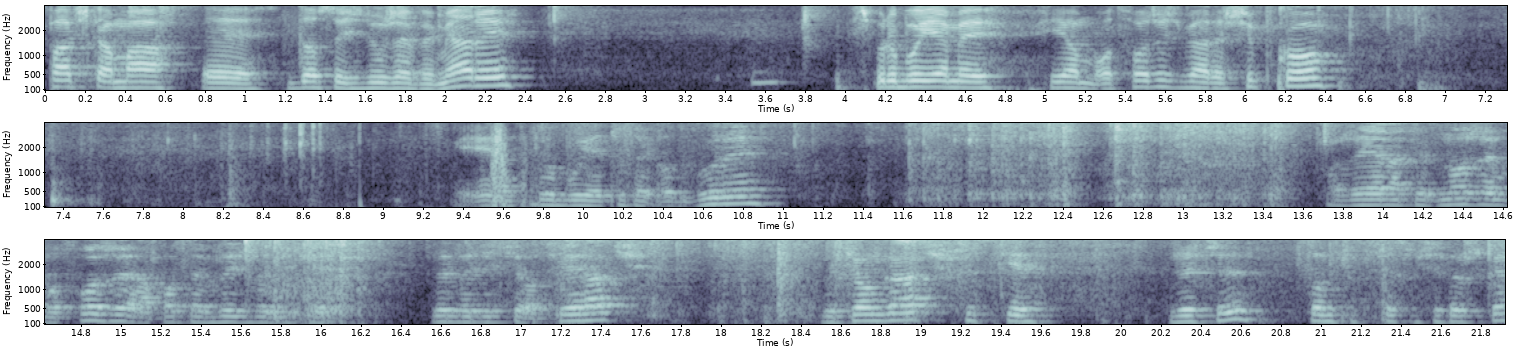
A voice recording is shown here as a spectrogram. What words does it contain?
Paczka ma e, dosyć duże wymiary. Spróbujemy ją otworzyć w miarę szybko. Ja spróbuję tutaj od góry. Może ja najpierw nożem otworzę, a potem wy będziecie, wy będziecie otwierać, wyciągać wszystkie rzeczy. Tomciu, przesuń się troszkę.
